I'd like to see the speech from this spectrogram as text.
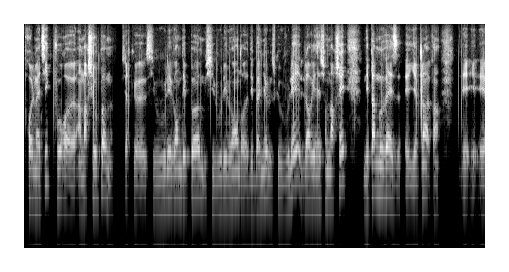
problématique pour euh, un marché aux pommes. C'est-à-dire que si vous voulez vendre des pommes ou si vous voulez vendre des bagnoles ou ce que vous voulez, l'organisation de marché n'est pas mauvaise. Et il y a plein, enfin, et,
